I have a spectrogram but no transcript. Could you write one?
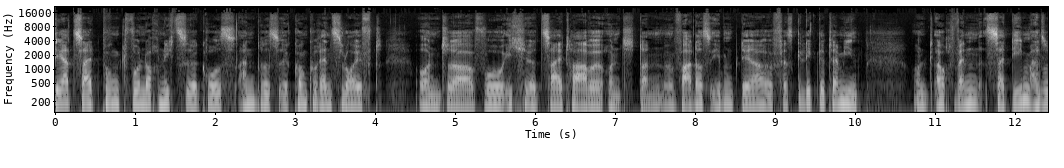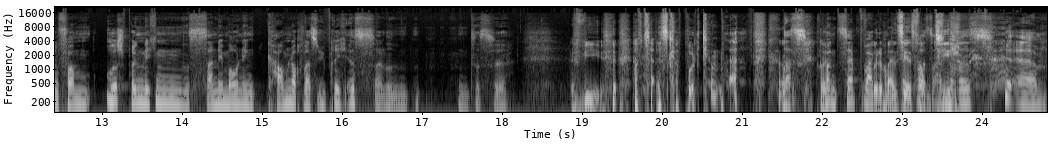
der Zeitpunkt, wo noch nichts äh, groß anderes äh, Konkurrenz läuft und äh, wo ich äh, Zeit habe und dann war das eben der festgelegte Termin. Und auch wenn seitdem also vom ursprünglichen Sunday Morning kaum noch was übrig ist, also das Wie? Habt ihr alles kaputt gemacht? Das Konzept war Oder meinst du jetzt vom was Team? anderes. ähm,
